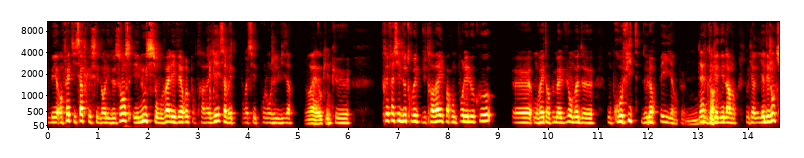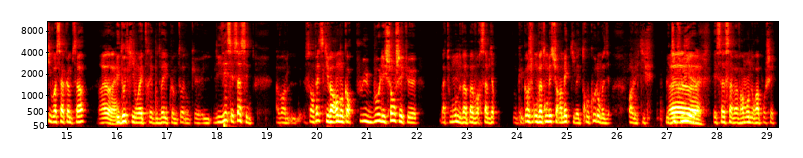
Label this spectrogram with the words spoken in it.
Mais en fait, ils savent que c'est dans les deux sens. Et nous, si on va aller vers eux pour travailler, ça va être pour essayer de prolonger le visa. Ouais, ok. Donc, euh, très facile de trouver du travail. Par contre, pour les locaux, euh, on va être un peu mal vu en mode euh, on profite de leur pays un peu. De D'accord. gagner de l'argent. Donc, il y a- il y, a des gens qui voient ça comme ça. Ouais, ouais. Et d'autres qui vont être très good vibe comme toi. Donc, euh, l'idée, c'est ça. C'est avoir. En fait, ce qui va rendre encore plus beau l'échange, c'est que bah, tout le monde ne va pas voir ça bien. Donc, quand je- on va tomber sur un mec qui va être trop cool, on va se dire Oh, le kiff. Le kiff, lui. ouais, et ça, ça va vraiment nous rapprocher.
